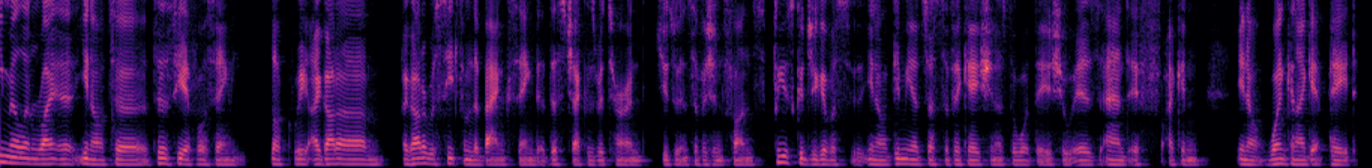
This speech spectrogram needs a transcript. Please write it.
email and write, uh, you know, to to the CFO saying, "Look, we I got a I got a receipt from the bank saying that this check is returned due to insufficient funds. Please, could you give us, you know, give me a justification as to what the issue is, and if I can, you know, when can I get paid?"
